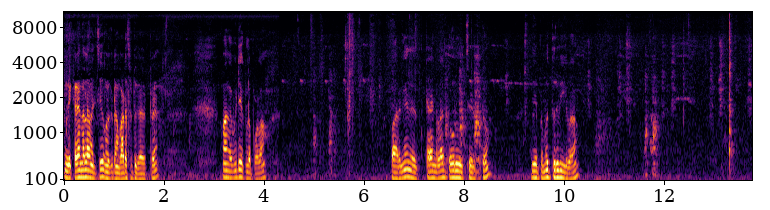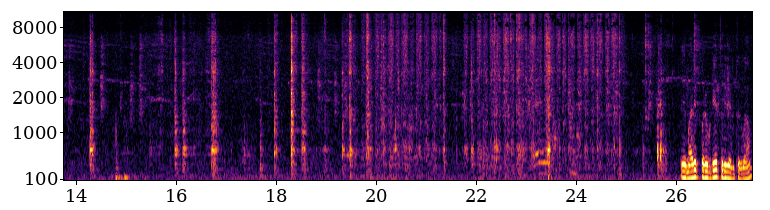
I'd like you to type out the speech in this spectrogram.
இந்த கிழங்கெல்லாம் வச்சு உங்களுக்கு நான் வடை சுட்டு காட்டுறேன். வாங்க வீடியோக்குள்ளே போகலாம் பாருங்கள் இந்த கிழங்கெல்லாம் தோல் உரிச்சு எடுத்துட்டோம். இது எப்பவுமே துருவிக்கலாம். இது மாதிரி பொறுப்படியாக துருவி எடுத்துக்கலாம்.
